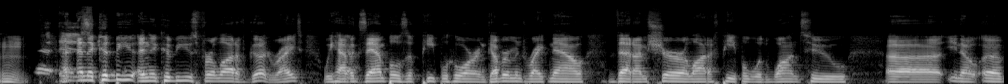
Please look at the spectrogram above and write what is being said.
Mhm. that and it could be and it could be used for a lot of good right we have Yeah. examples of people who are in government right now that i'm sure a lot of people would want to uh, you know uh,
